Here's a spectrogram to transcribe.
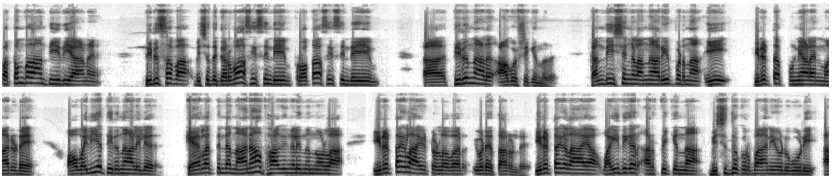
പത്തൊമ്പതാം തീയതിയാണ് തിരുസഭ വിശുദ്ധ ഗർവാസിസിന്റെയും പ്രോത്താസിസിന്റെയും തിരുനാൾ ആഘോഷിക്കുന്നത്. കന്തീശങ്ങൾ അന്ന് അറിയപ്പെടുന്ന ഈ ഇരട്ട പുണ്യാളന്മാരുടെ ആ വലിയ തിരുനാളിൽ കേരളത്തിന്റെ നാനാഭാഗങ്ങളിൽ നിന്നുള്ള ഇരട്ടകളായിട്ടുള്ളവർ ഇവിടെ എത്താറുണ്ട്. ഇരട്ടകളായ വൈദികർ അർപ്പിക്കുന്ന വിശുദ്ധ കുർബാനയോടുകൂടി ആ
